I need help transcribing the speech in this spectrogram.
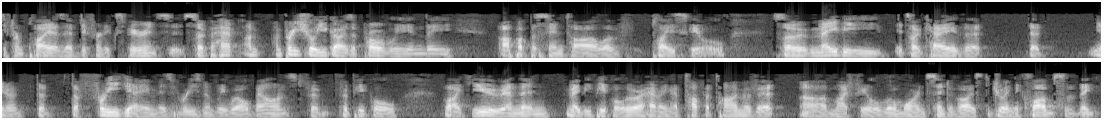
different players have different experiences. So perhaps I'm, I'm pretty sure you guys are probably in the upper percentile of play skill. So maybe it's okay that that you know the the free game is reasonably well balanced for for people like you, and then maybe people who are having a tougher time of it uh, might feel a little more incentivized to join the club, so that they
